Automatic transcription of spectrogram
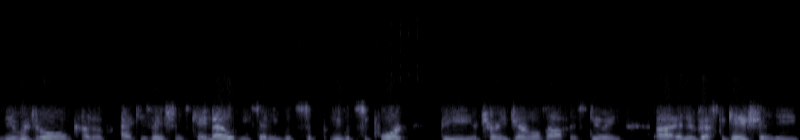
the original kind of accusations came out, and he said he would su- he would support the attorney general's office doing uh, an investigation. The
